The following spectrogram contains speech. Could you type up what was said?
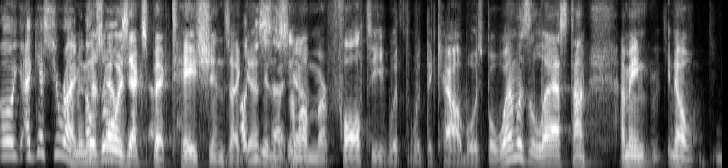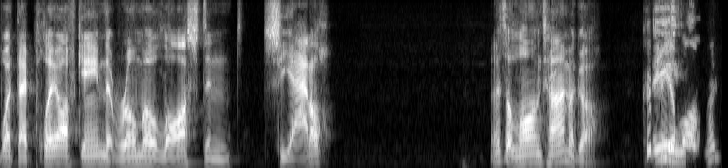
Oh, I guess you're right. I mean, there's always expectations, I I'll guess. that, Some yeah. of them are faulty with with the Cowboys. But when was the last time? I mean, you know, what that playoff game that Romo lost in Seattle? That's a long time ago. Could be a long one.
